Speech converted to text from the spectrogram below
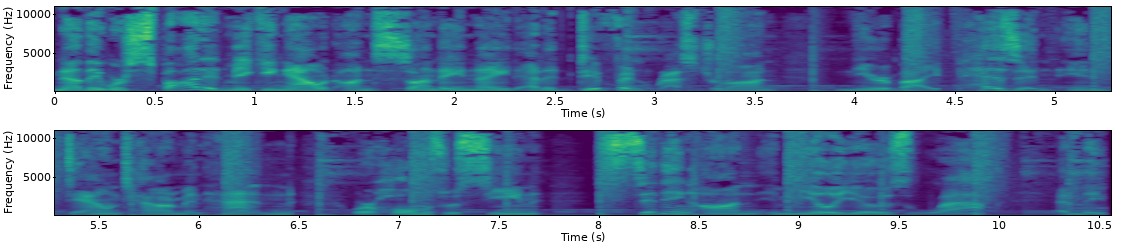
Now, they were spotted making out on Sunday night at a different restaurant nearby Peasant in downtown Manhattan, where Holmes was seen sitting on Emilio's lap and they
